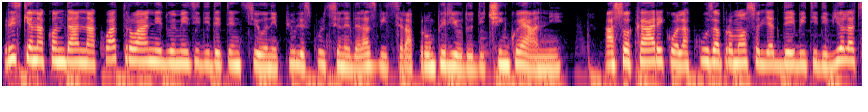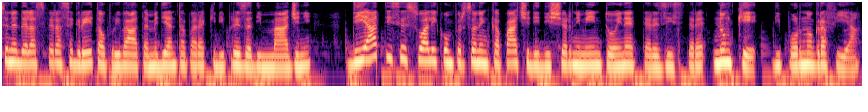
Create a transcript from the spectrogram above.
rischia una condanna a 4 anni e 2 mesi di detenzione più l'espulsione dalla Svizzera per un periodo di 5 anni. A suo carico l'accusa ha promosso gli addebiti di violazione della sfera segreta o privata mediante apparecchi di presa di immagini, di atti sessuali con persone incapaci di discernimento o inette a resistere, nonché di pornografia.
